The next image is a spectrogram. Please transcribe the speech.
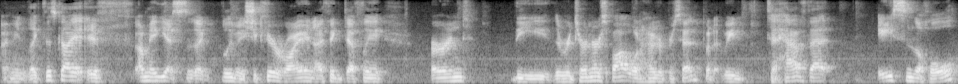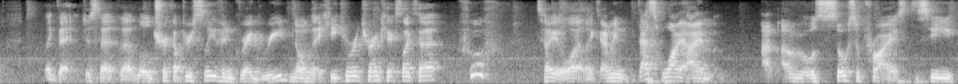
I mean, like this guy. If I mean, yes, like believe me, Shakeir Ryan, I think definitely earned the the returner spot 100. percent But I mean, to have that ace in the hole, like that, just that that little trick up your sleeve, and Greg Reed knowing that he can return kicks like that. Whew, tell you what, like I mean, that's why I'm I, I was so surprised to see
